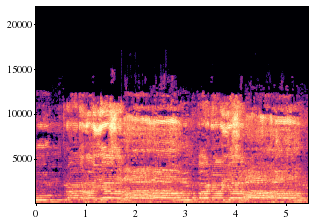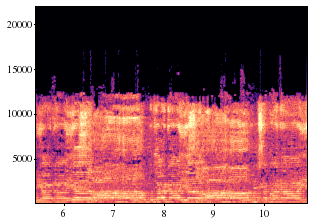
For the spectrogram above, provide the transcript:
ॐ प्राणाय ॐ अपानाय ॐ व्यानाय ॐ उदानाय ॐ समानाय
